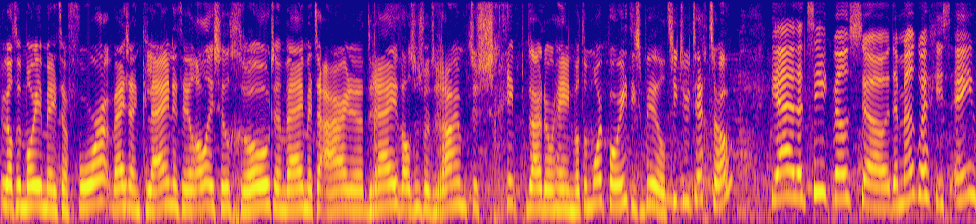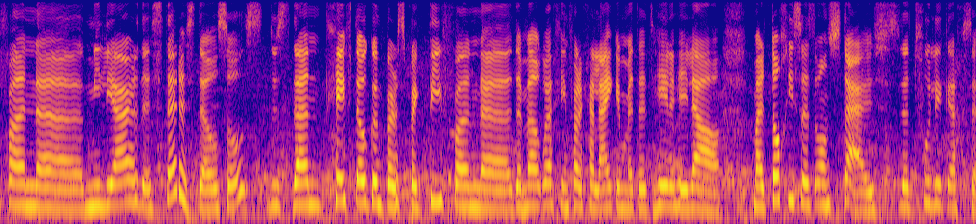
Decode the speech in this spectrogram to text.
U had een mooie metafoor. Wij zijn klein, het heelal is heel groot. En wij met de aarde drijven als een soort ruimteschip daardoorheen. Wat een mooi poëtisch beeld. Ziet u het echt zo? Ja, dat zie ik wel zo. De Melkweg is een van uh, miljarden sterrenstelsels. Dus dan geeft ook een perspectief van uh, de Melkweg in vergelijking met het hele heelal. Maar toch is het ons thuis. Dat voel ik echt zo.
